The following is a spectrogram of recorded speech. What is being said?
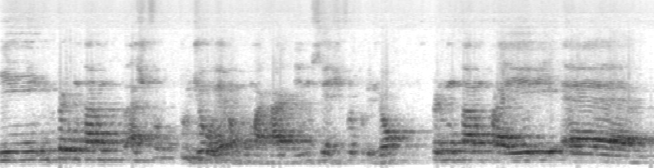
e me perguntaram, acho que foi para o John Lennon, para o McCartney, não sei, acho que foi para o John, perguntaram para ele é,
